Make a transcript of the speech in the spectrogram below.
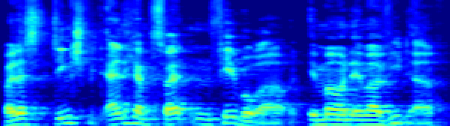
Weil das Ding spielt eigentlich am 2. Februar immer und immer wieder.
